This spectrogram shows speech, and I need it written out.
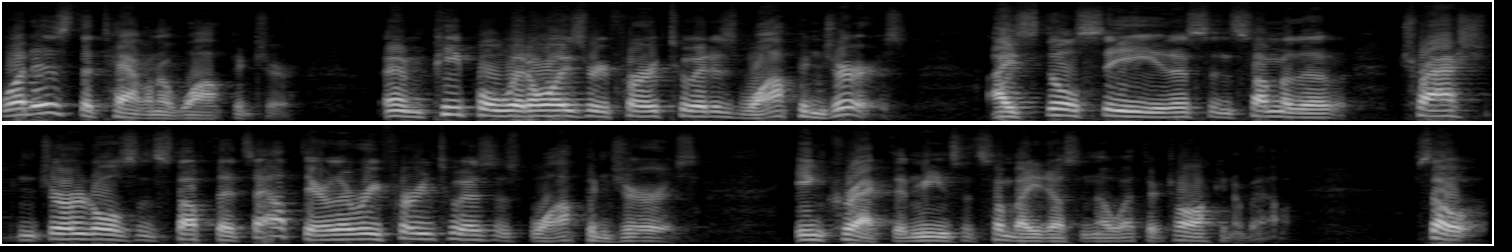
What is the town of Wappinger? And people would always refer to it as Wappingers. I still see this in some of the trash journals and stuff that's out there. They're referring to us as Wappingers. Incorrect. It means that somebody doesn't know what they're talking about. So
